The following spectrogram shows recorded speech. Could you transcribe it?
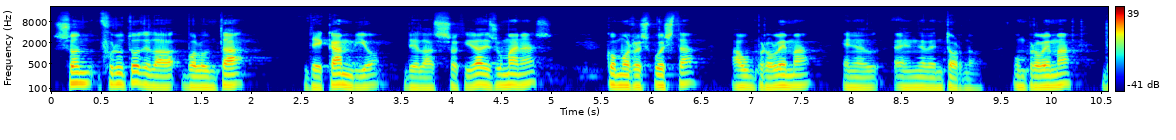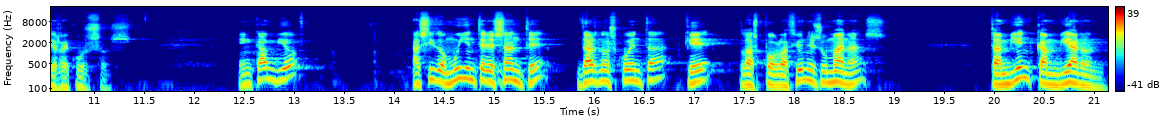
son fruto de la voluntad de cambio de las sociedades humanas como respuesta a un problema en el, en el entorno, un problema de recursos. En cambio, ha sido muy interesante darnos cuenta que las poblaciones humanas también cambiaron,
